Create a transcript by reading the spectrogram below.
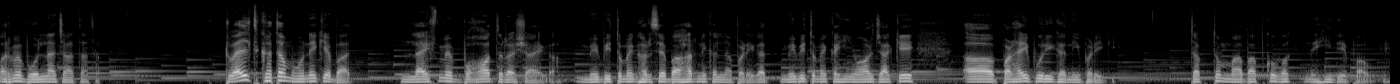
और मैं बोलना चाहता था। ट्वेल्थ ख़त्म होने के बाद लाइफ में बहुत रश आएगा। मे बी तुम्हें घर से बाहर निकलना पड़ेगा। मे बी तुम्हें कहीं और जाके पढ़ाई पूरी करनी पड़ेगी। तब तुम माँ बाप को वक्त नहीं दे पाओगे।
